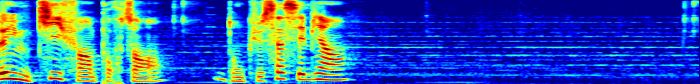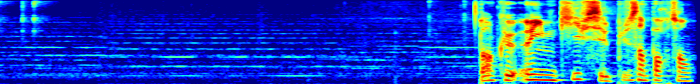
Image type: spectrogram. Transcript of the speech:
Eux ils me kiffent hein, pourtant. Donc ça c'est bien. Tant que eux ils me kiffent, c'est le plus important.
